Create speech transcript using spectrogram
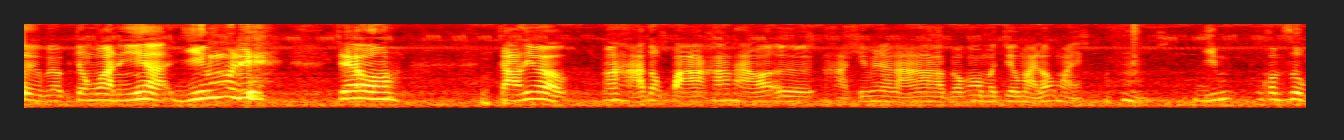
อ แบบจังหวะนี้อะยิ้มมาดิเจ้าจากที่แบบมาหาตกปลาข้างทางว่าเออหาคลิปไม่นานๆนะครับ แล้วก็มาเจอหม่รอบใหม่ยิ้มความสุข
